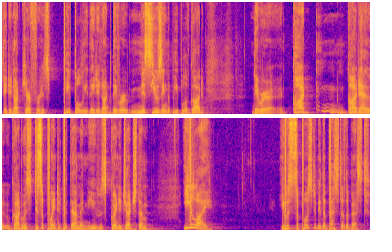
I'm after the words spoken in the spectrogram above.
They did not care for his people. They did not. They were misusing the people of God. They were God. God. God was disappointed with them, and He was going to judge them. Eli. He was supposed to be the best of the best,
